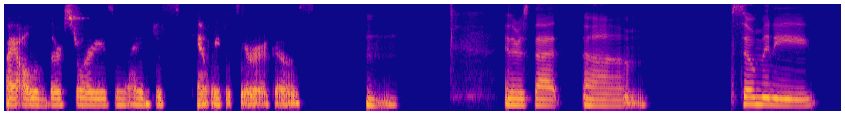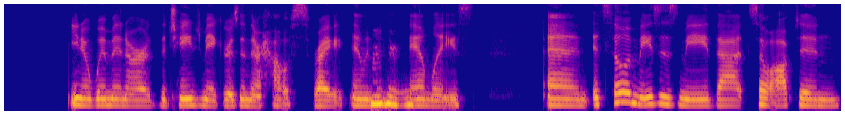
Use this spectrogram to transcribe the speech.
by all of their stories, and I just can't wait to see where it goes. Mm-hmm. Yeah, there's that. Um, so many, you know, women are the change makers in their house, right, and within mm-hmm. their families. And it so amazes me that so often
